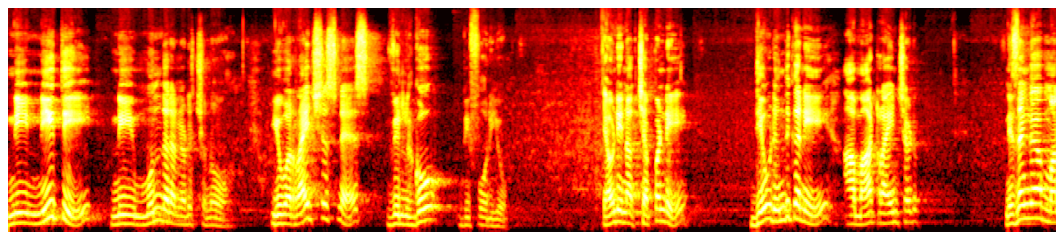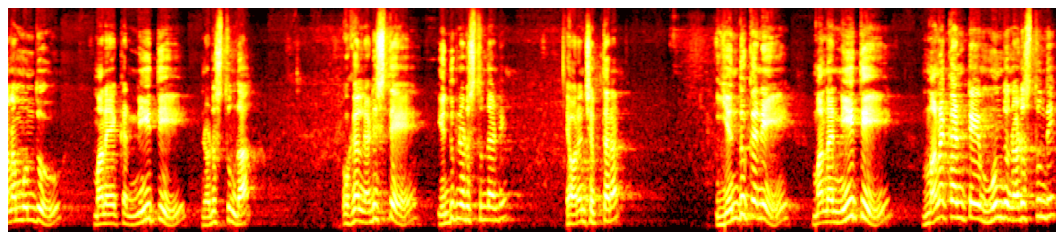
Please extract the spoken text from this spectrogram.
నీ నీతి నీ ముందర నడుచును. Your righteousness will go before you ఏమండి నాకు చెప్పండి దేవుడు ఎందుకని ఆ మాట రాయించాడు? నిజంగా మన ముందు మన యొక్క నీతి నడుస్తుందా? ఒకవేళ నడిస్తే ఎందుకు నడుస్తుందండి? ఎవరైనా చెప్తారా? ఎందుకని మన నీతి మనకంటే ముందు నడుస్తుంది?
